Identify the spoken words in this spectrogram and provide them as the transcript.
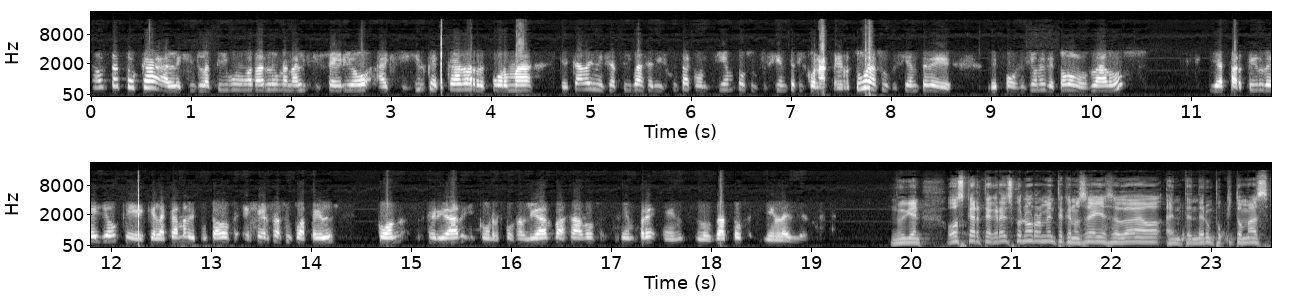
Ahorita toca al legislativo darle un análisis serio, a exigir que cada reforma, que cada iniciativa se discuta con tiempo suficiente y con apertura suficiente de, posiciones de todos los lados, y a partir de ello que, la Cámara de Diputados ejerza su papel con seriedad y con responsabilidad basados siempre en los datos y en la evidencia. Muy bien. Oscar, te agradezco enormemente que nos hayas ayudado a entender un poquito más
